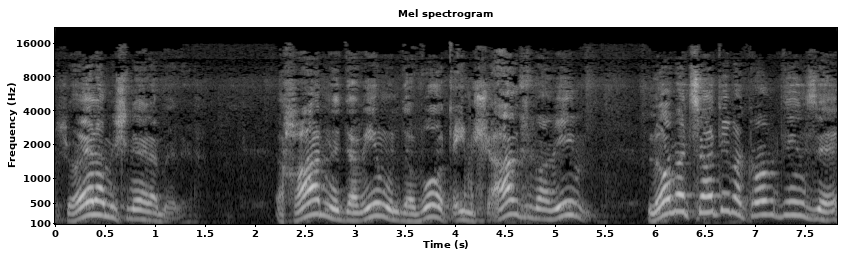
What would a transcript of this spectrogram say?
שואל המשנה למלך, אחד נדרים ונדבות עם שאר דברים לא מצאתי מקום דין זה,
